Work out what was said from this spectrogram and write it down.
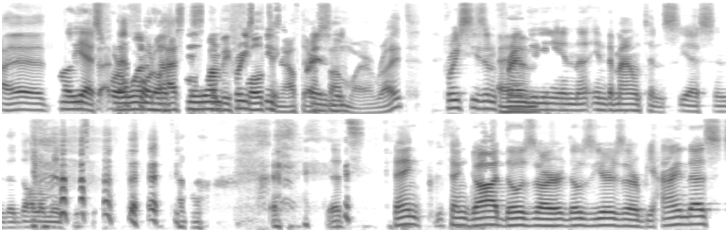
Uh, well, yes, for that one, photo has to still be floating out there friendly. somewhere, right? Preseason friendly um, in the in the mountains, yes, in the Dolomites. uh, that's thank thank God those are those years are behind us.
